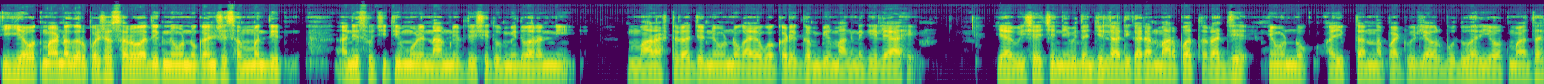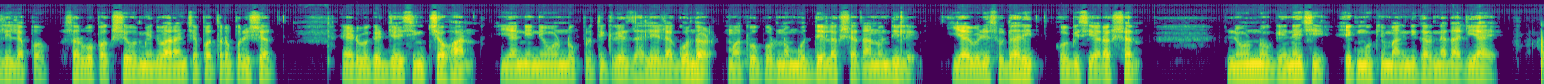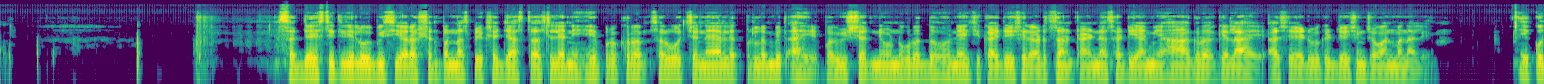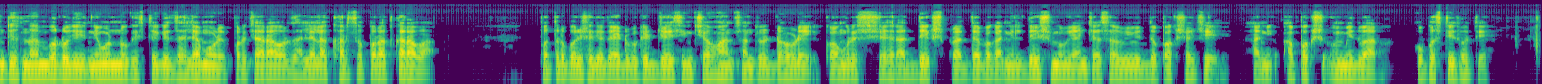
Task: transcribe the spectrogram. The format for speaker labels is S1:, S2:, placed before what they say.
S1: यवतमाळ नगरपरिषद सर्वाधिक निवडणुकांशी संबंधित आणि सूचितीमुळे नामनिर्देशित उमेदवारांनी महाराष्ट्र राज्य निवडणूक आयोगाकडे गंभीर मागण्या केल्या आहे. याविषयीचे निवेदन जिल्हाधिकाऱ्यांमार्फत राज्य निवडणूक आयुक्तांना पाठविल्यावर बुधवारी यवतमाळात झालेल्या प सर्वपक्षीय उमेदवारांचे पत्रपरिषद ॲडव्होकेट जयसिंग चव्हाण यांनी निवडणूक प्रक्रियेत झालेला गोंधळ महत्त्वपूर्ण मुद्दे लक्षात आणून दिले. यावेळी सुधारित ओबीसी आरक्षण निवडणूक घेण्याची एक मुख्य मागणी करण्यात आली आहे. सध्या स्थितीतील ओबीसी आरक्षण पन्नासपेक्षा जास्त असल्याने हे प्रकरण सर्वोच्च न्यायालयात प्रलंबित आहे. भविष्यात निवडणूक रद्द होण्याची कायदेशीर अडचण टाळण्यासाठी आम्ही हा आग्रह केला आहे असे ॲडव्होकेट जयसिंग चव्हाण म्हणाले. एकोणतीस नोव्हेंबर रोजी निवडणूक स्थगित झाल्यामुळे प्रचारावर झालेला खर्च परत करावा. पत्रपरिषदेत ॲडव्होकेट जयसिंग चव्हाण संतोष ढवळे काँग्रेस शहराध्यक्ष प्राध्यापक अनिल देशमुख यांच्यासह विविध पक्षाचे आणि अपक्ष उमेदवार उपस्थित होते.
